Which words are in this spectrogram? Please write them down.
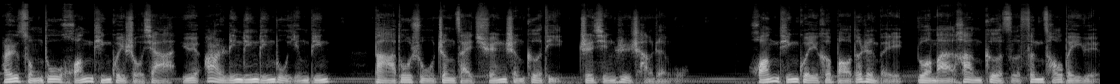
而总督黄廷贵手下约二零零零路营兵。大多数正在全省各地执行日常任务。黄廷贵和保德认为，若满汉各自分操备阅，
